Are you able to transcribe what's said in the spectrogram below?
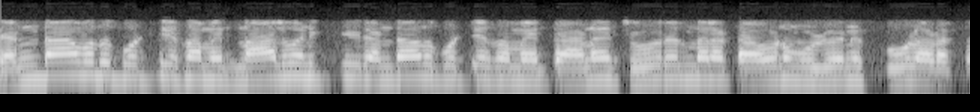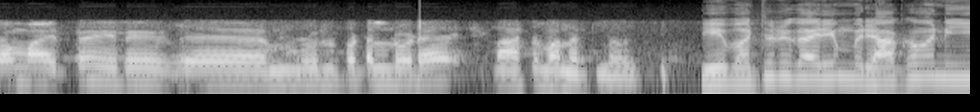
രണ്ടാമത് പൊട്ടിയ സമയത്ത് നാലു മണിക്ക് രണ്ടാമത് പൊട്ടിയ സമയത്താണ് ചൂരൽമല ടൗൺ മുഴുവൻ സ്കൂൾ അടക്കമായിട്ട് ഇത് ഉരുൾപൊട്ടലിലൂടെ നാശം വന്നിട്ടുള്ളത്. ഈ മറ്റൊരു കാര്യം രാഘവൻ ഈ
